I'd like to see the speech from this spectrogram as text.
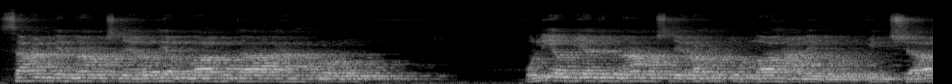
صحابي النام مسلم رضي الله تعالى عنه. قولي أولياء النام مسلم رحمة الله عليه. وسلم إن شاء الله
